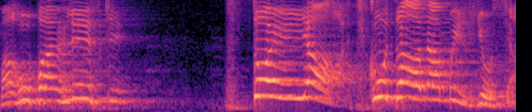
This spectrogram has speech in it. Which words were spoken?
Могу по-английски. Стоять! Куда намылился?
